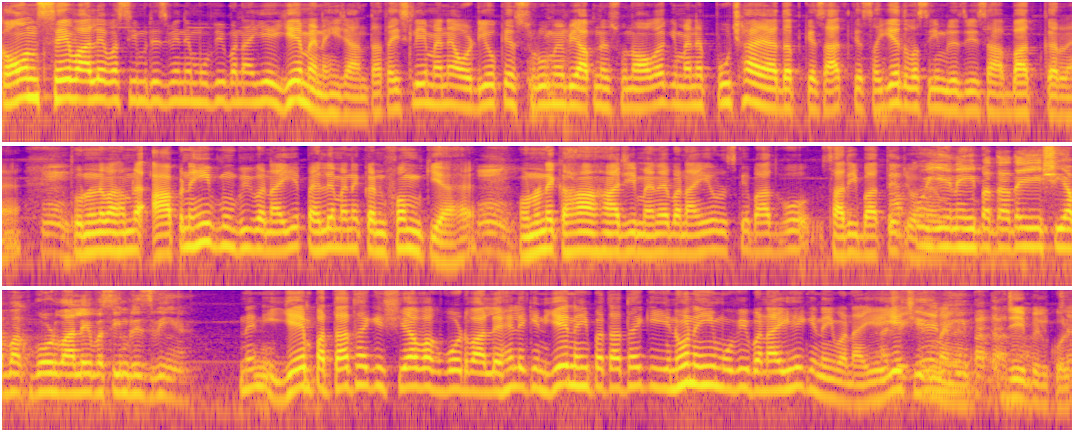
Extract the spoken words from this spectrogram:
कौन से वाले वसीम रिजवी ने मूवी बनाई है ये मैं नहीं जानता था। इसलिए मैंने ऑडियो के शुरू में भी आपने सुना होगा कि मैंने पूछा है अदब के साथ कि सैयद वसीम रिजवी साहब बात कर रहे हैं। तो उन्होंने हमने आपने ही मूवी बनाई है पहले मैंने कंफर्म किया है। उन्होंने कहा हाँ जी मैंने बनाई है। और उसके बाद वो सारी बातें जो है ये नहीं पता था ये शिया वक्फ बोर्ड वाले वसीम रिजवी हैं। नहीं नहीं ये पता था कि शिया वक्फ बोर्ड वाले हैं लेकिन ये नहीं पता था कि इन्होंने ही मूवी बनाई है कि नहीं बनाई है। ये अच्छा, चीज़ मैंने जी बिल्कुल।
